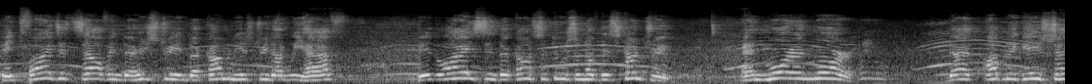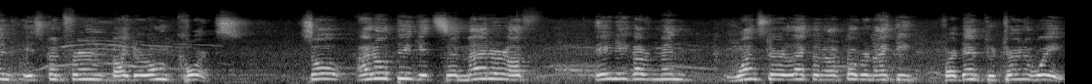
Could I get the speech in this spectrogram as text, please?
It finds itself in the history, in the common history that we have. It lies in the constitution of this country. And more and more, that obligation is confirmed by their own courts. So I don't think it's a matter of any government, once they're elected on October 19th, for them to turn away.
